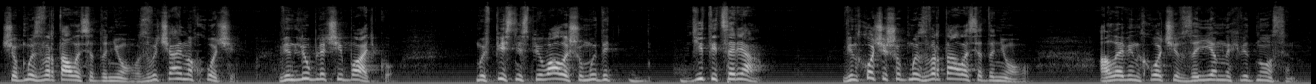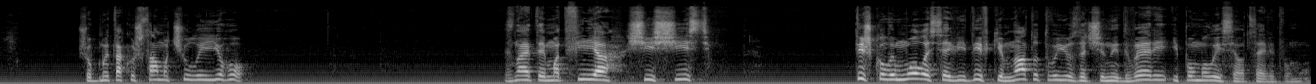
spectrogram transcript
щоб ми зверталися до нього? Звичайно, хоче. Він люблячий батько. Ми в пісні співали, що ми діти царя. Він хоче, щоб ми зверталися до нього. Але Він хоче взаємних відносин, щоб ми також само чули і Його. Знаєте, Матфія 6,6. Ти ж, коли молишся, війди в кімнату твою, зачини двері і помолися Отцеві твому,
